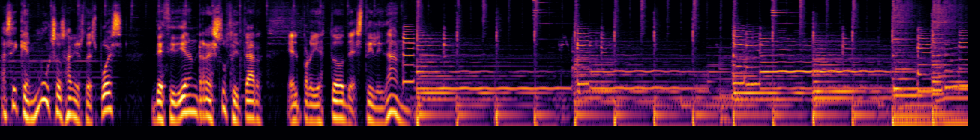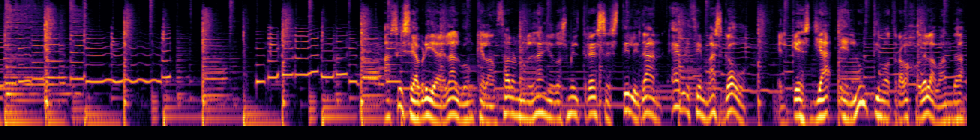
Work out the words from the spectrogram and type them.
Así que muchos años después decidieron resucitar el proyecto de Steely Dan. Así se abría el álbum que lanzaron en el año 2003 Steely Dan, Everything Must Go, el que es ya el último trabajo de la banda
